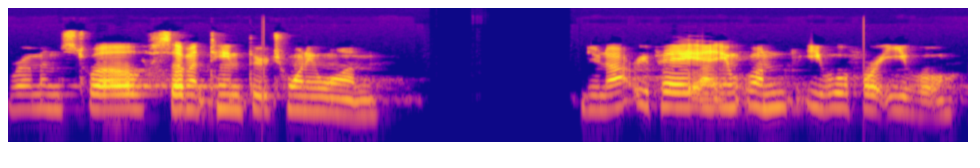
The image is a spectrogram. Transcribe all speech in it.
Romans 12, 17 through 21. Do not repay anyone evil for evil.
